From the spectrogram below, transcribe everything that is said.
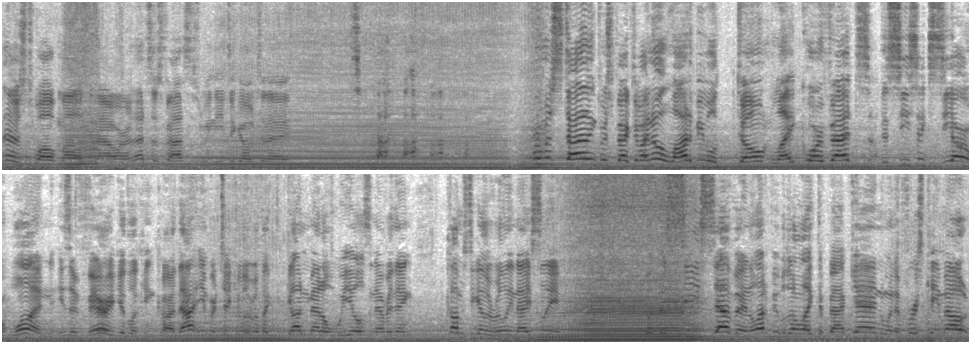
There's 12 miles an hour. That's as fast as we need to go today. From a styling perspective, I know a lot of people don't like Corvettes. The C6 ZR1 is a very good looking car. That in particular with like the gunmetal wheels and everything comes together really nicely. But the C7, a lot of people don't like the back end. When it first came out,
